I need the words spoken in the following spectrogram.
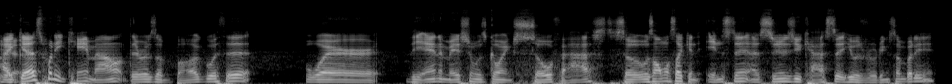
I guess when he came out, there was a bug with it where the animation was going so fast, so it was almost like an instant. As soon as you cast it, he was rooting somebody.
